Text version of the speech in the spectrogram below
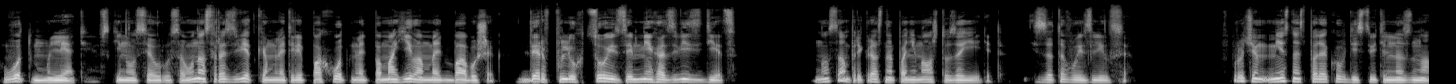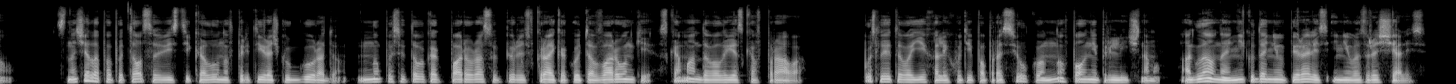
«Вот, млять!» — вскинулся Урусов. «У нас разведка, млять, или поход, млять, по могилам, млять, бабушек. Дер плюхцо из мега-звездец!» Но сам прекрасно понимал, что заедет. Из-за того и злился. Впрочем, местность поляков действительно знал. Сначала попытался ввести колонну в притирочку к городу, но после того, как пару раз уперлись в край какой-то воронки, скомандовал резко вправо. После этого ехали хоть и по проселку, но вполне приличному. А главное, никуда не упирались и не возвращались.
